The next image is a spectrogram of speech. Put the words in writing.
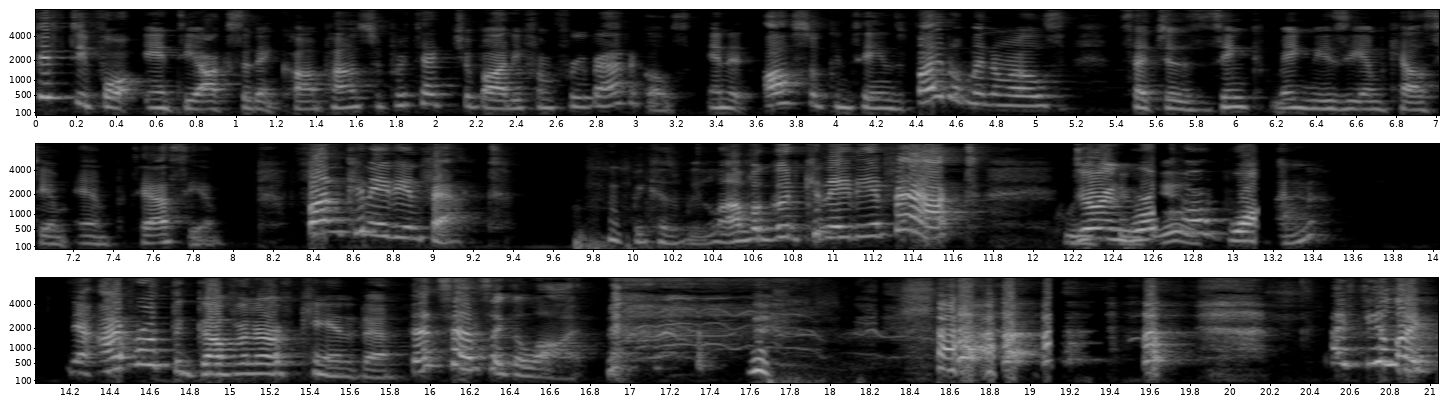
54 antioxidant compounds to protect your body from free radicals, and it also contains vital minerals such as zinc, magnesium, calcium, and potassium. Fun Canadian fact, because we love a good Canadian fact. We During World do. War One, now I wrote the governor of Canada. That sounds like a lot. I feel like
